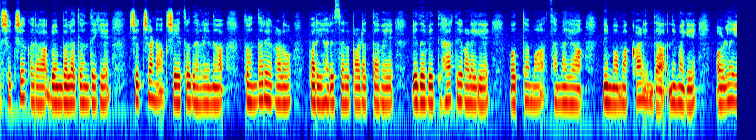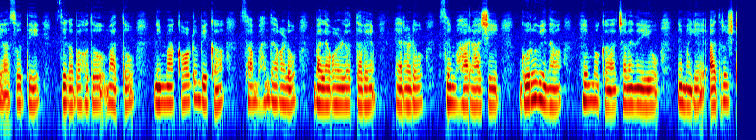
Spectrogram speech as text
ಶಿಕ್ಷಕರ ಬೆಂಬಲದೊಂದಿಗೆ ಶಿಕ್ಷಣ ಕ್ಷೇತ್ರದಲ್ಲಿನ ತೊಂದರೆಗಳು ಪರಿಹರಿಸಲ್ಪಡುತ್ತವೆ. ಇದು ವಿದ್ಯಾರ್ಥಿಗಳಿಗೆ ಉತ್ತಮ ಸಮಯ, ನಿಮ್ಮ ಮಕ್ಕಳಿಂದ ನಿಮಗೆ ಒಳ್ಳೆಯ ಸುದ್ದಿ ಸಿಗಬಹುದು ಮತ್ತು ನಿಮ್ಮ ಕೌಟುಂಬಿಕ ಸಂಬಂಧಗಳು ಬಲಗೊಳ್ಳುತ್ತವೆ. ಎರಡು ಸಿಂಹ ರಾಶಿ ಗುರುವಿನ ಹಿಮ್ಮುಖ ಚಲನೆಯು ನಿಮಗೆ ಅದೃಷ್ಟ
